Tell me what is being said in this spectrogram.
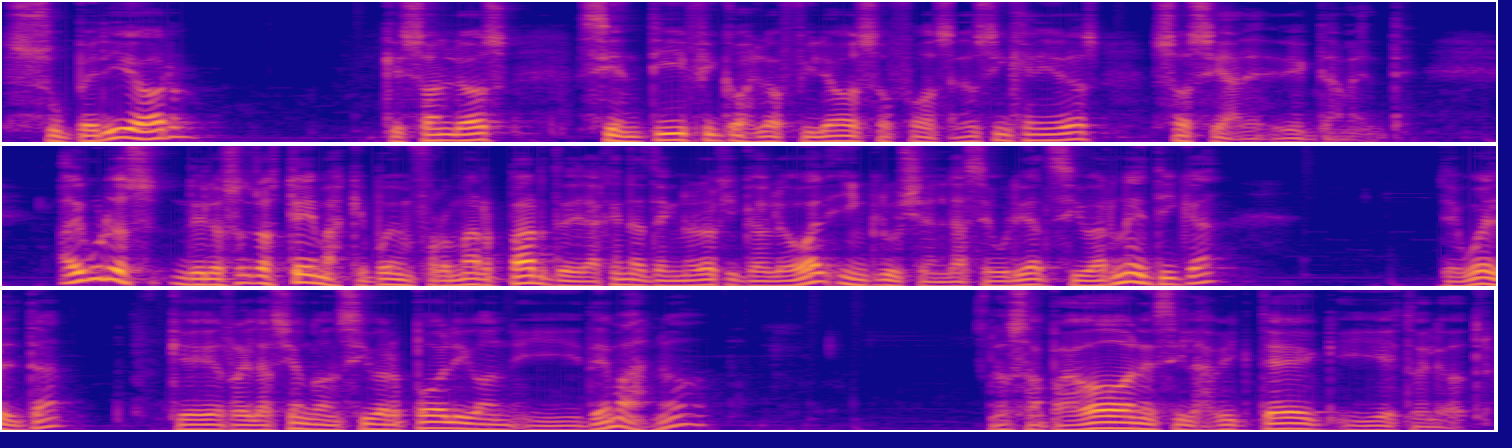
superior que son los científicos, los filósofos, los ingenieros sociales directamente. Algunos de los otros temas que pueden formar parte de la agenda tecnológica global incluyen la seguridad cibernética, de vuelta, que relación con Cyberpolygon y demás, ¿no? los apagones y las Big Tech y esto y lo otro.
